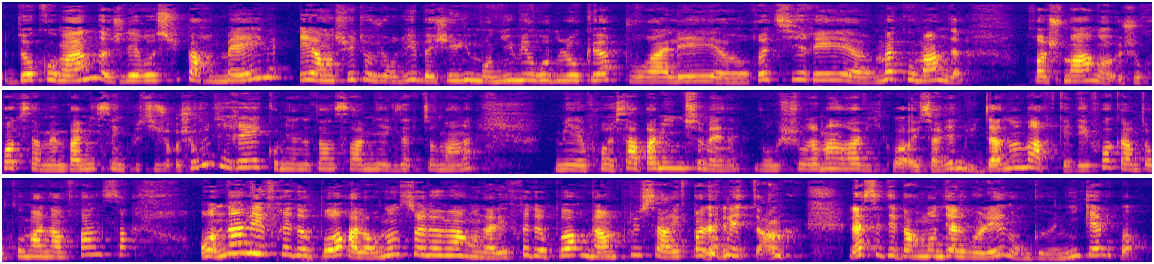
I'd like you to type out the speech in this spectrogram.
de commande. Je l'ai reçu par mail. Et ensuite, aujourd'hui, ben, j'ai eu mon numéro de locker pour aller euh, retirer euh, ma commande. Franchement, euh, je crois que ça n'a même pas mis 5 ou 6 jours. Je vous dirai combien de temps ça a mis exactement. Hein. Mais ça n'a pas mis une semaine. Donc je suis vraiment ravie. quoi. Et ça vient du Danemark. Et des fois, quand on commande en France, on a les frais de port. Alors non seulement on a les frais de port, mais en plus ça arrive pas dans les temps. Là, c'était par Mondial Relais. Donc euh, nickel quoi.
